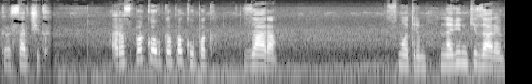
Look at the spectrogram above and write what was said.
Красавчик. Распаковка покупок. Зара. Смотрим. Новинки Зары.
